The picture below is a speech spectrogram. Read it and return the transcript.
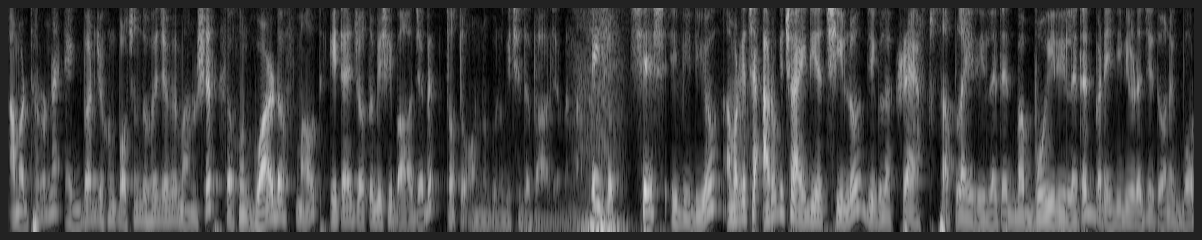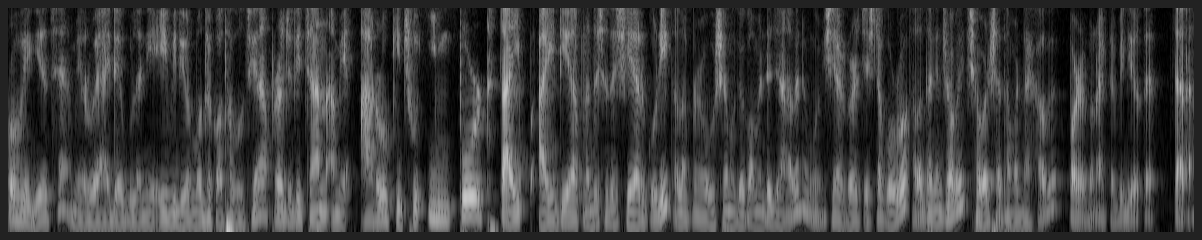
আমার ধারণা একবার যখন পছন্দ হয়ে যাবে মানুষের, তখন ওয়ার্ড অফ মাউথ এটাই যত বেশি পাওয়া যাবে, তত অন্য কোনো কিছুতে পাওয়া যাবে না। এই তো, শেষ এই ভিডিও আমার কাছে আরও কিছু আইডিয়া ছিল, যেগুলো ক্রাফট সাপ্লাই রিলেটেড বা বই রিলেটেড বাট এই ভিডিওটা যেহেতু অনেক বড় হয়ে গিয়েছে, আমি আর ওই আইডিয়াগুলো নিয়ে এই ভিডিওর মধ্যে কথা বলছি না। আপনারা যদি চান আমি আরও কিছু ইম্পোর্ট টাইপ আইডিয়া আপনাদের সাথে শেয়ার করি, তাহলে আপনারা অবশ্যই আমাকে কমেন্টে জানাবেন এবং আমি শেয়ার করার চেষ্টা করব। ভালো থাকেন সবাই, সবার সাথে আমার দেখা হবে পরে কোনো একটা ভিডিওতে টাটা।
